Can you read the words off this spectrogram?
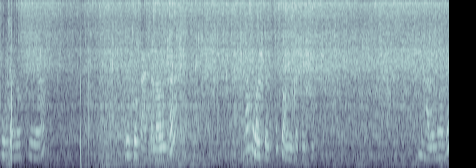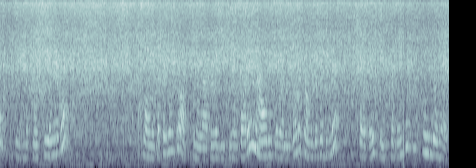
কুচানো পেঁয়াজ। দুটো কাঁচা লঙ্কা। আর অল্প একটু টমেটো কুচি। ভালোভাবে এগুলো কষিয়ে নেব। টমেটোটা কিন্তু অপশনাল, আপনারা দিতে পারেন, নাও দিতে পারেন। তবে টমেটোটা দিলে তরকারি টেস্টটা কিন্তু খুব সুন্দর হয়।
